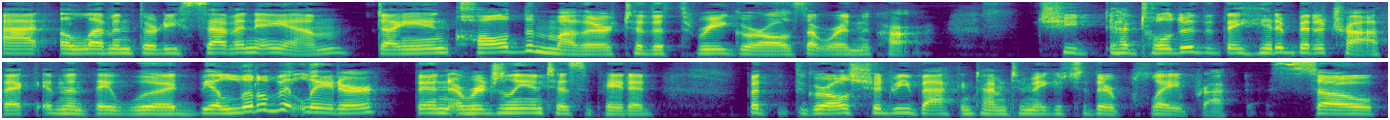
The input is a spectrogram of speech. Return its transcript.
At 11:37 a.m., Diane called the mother to the three girls that were in the car. She had told her that they hit a bit of traffic and that they would be a little bit later than originally anticipated, but that the girls should be back in time to make it to their play practice. So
